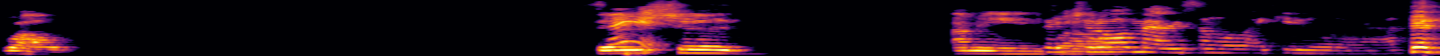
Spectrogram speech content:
well, Say they it. should. I mean, They well, should all marry someone like you, Laura. Trying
